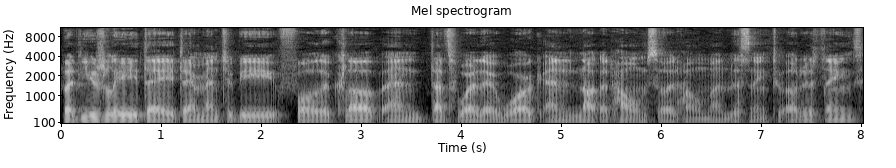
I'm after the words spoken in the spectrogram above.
but usually they they're meant to be for the club and that's where they work and not at home. So at home i'm listening to other things.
